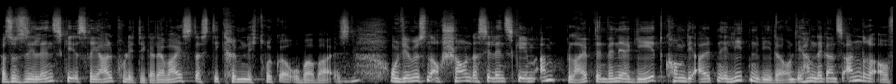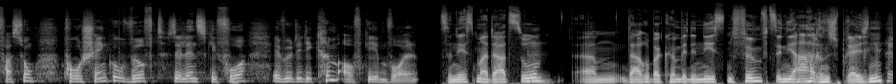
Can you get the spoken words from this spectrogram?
Also Zelensky ist Realpolitiker, der weiß, dass die Krim nicht rückeroberbar ist. Und wir müssen auch schauen, dass Zelensky im Amt bleibt, denn wenn er geht, kommen die alten Eliten wieder. Und die haben eine ganz andere Auffassung. Poroschenko wirft Zelensky vor, er würde die Krim aufgeben wollen. Zunächst mal dazu, hm. ähm, darüber können wir in den nächsten 15 Jahren sprechen.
